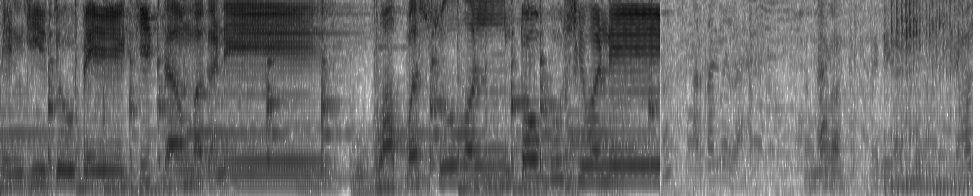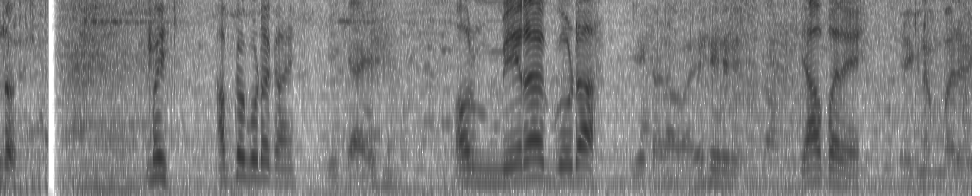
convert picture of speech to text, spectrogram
ನಿನ್ಗಿದು ಬೇಕಿತ ಮಗನೇ. ವಾಪಸ್ಸು ಒಂಟೋಗು ಶಿವನೇ ನೋಡೋಣ ಎಲ್ಲಿಗೆ ಆಗ್ತದೆ भाई आपका घोड़ा कहाँ है ये क्या है और मेरा घोड़ा ये खड़ा हुआ है यहाँ पर है एक नंबर है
